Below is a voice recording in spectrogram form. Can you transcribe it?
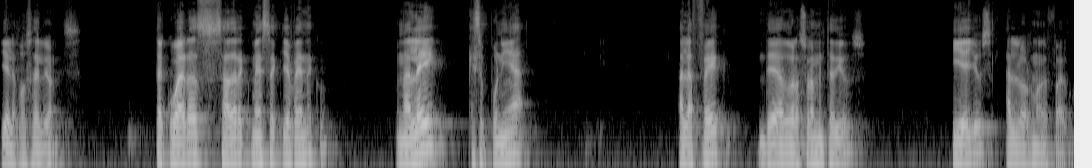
y en la fosa de leones. ¿Te acuerdas, Sadrach, Mesach y Abednego? Una ley que se oponía a la fe de adorar solamente a Dios y ellos al horno de fuego.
